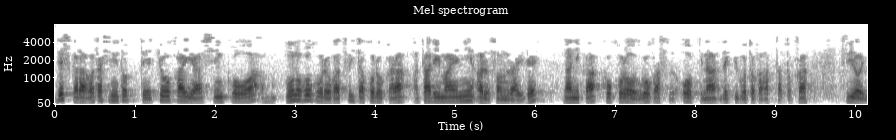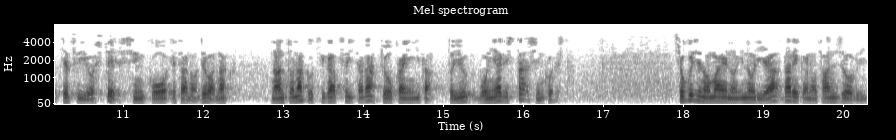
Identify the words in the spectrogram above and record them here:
ですから、私にとって教会や信仰は物心がついた頃から当たり前にある存在で、何か心を動かす大きな出来事があったとか、強い決意をして信仰を得たのではなく、なんとなく気がついたら教会にいたというぼんやりした信仰でした。食事の前の祈りや誰かの誕生日、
